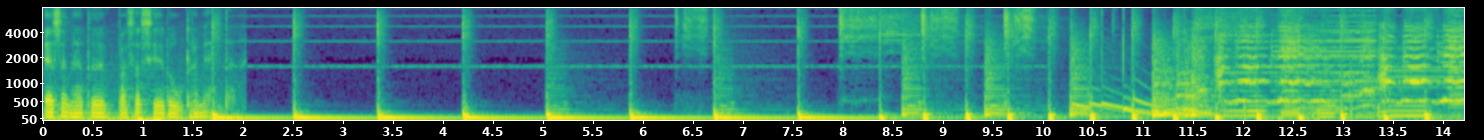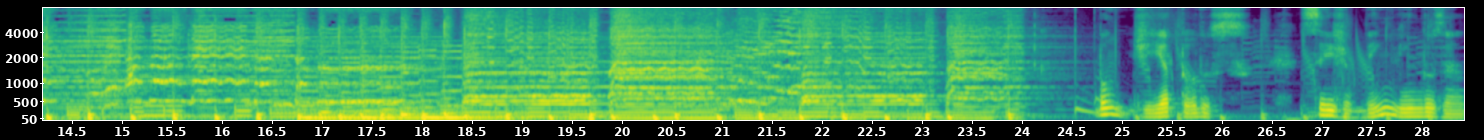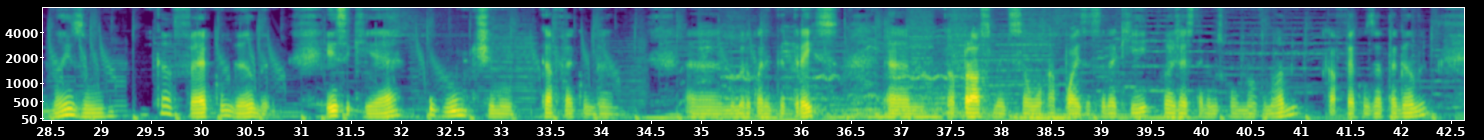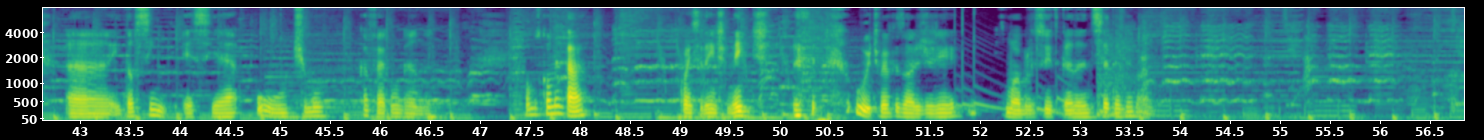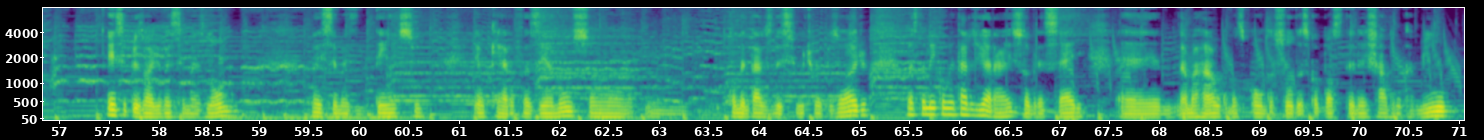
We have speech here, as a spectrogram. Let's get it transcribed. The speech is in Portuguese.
essa meta passa a ser outra meta. Sejam bem-vindos a mais um Café com Ganda. Esse que é o último Café com Ganda, uh, número 43. Um, a próxima edição após essa daqui, nós já estaremos com um novo nome, Café com Zeta Ganda. Uh, então sim, esse é o último Café com Ganda. Vamos comentar, coincidentemente, o último episódio de Mobile Suit Gundam de 79. Esse episódio vai ser mais longo, vai ser mais intenso. Eu quero fazer não só um, comentários desse último episódio, mas também comentários gerais sobre a série, é, amarrar algumas pontas soltas que eu posso ter deixado no caminho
